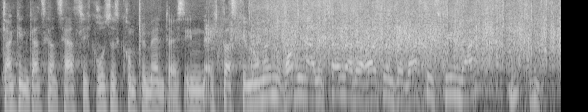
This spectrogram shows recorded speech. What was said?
Danke Ihnen ganz, ganz herzlich. Großes Kompliment. Da ist Ihnen echt was gelungen. Robin Alexander, der heute unser Gast ist, vielen Dank.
